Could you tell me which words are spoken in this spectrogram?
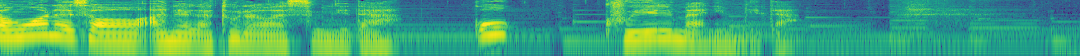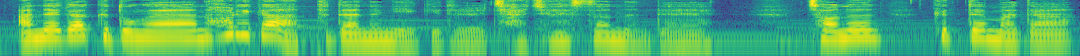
병원에서 아내가 돌아왔습니다. 꼭 9일 만입니다. 아내가 그동안 허리가 아프다는 얘기를 자주 했었는데 저는 그때마다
